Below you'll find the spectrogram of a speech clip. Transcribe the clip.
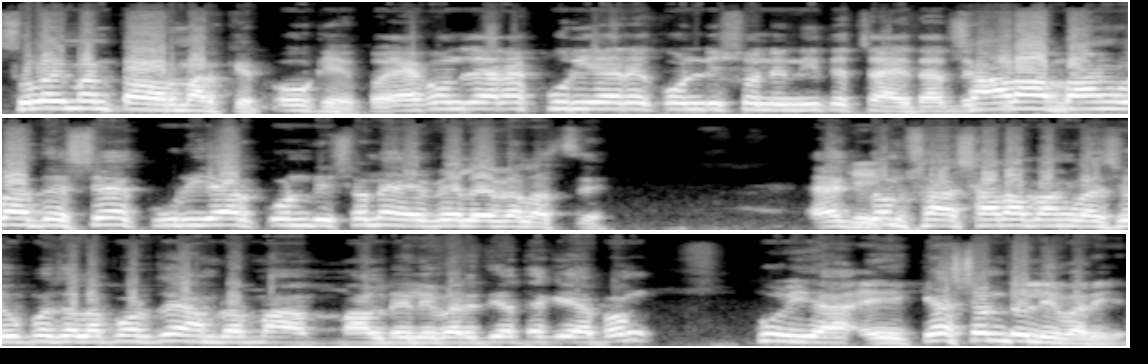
সুলাইমান টাওয়ার মার্কেট। ওকে তো এখন যারা কুরিয়ারের কন্ডিশনে নিতে চায় তাদের সারা বাংলাদেশে কুরিয়ার কন্ডিশনে অ্যাভেলেবেল আছে। একদম সারা বাংলাদেশে উপজেলা পর্যায়ে আমরা মাল ডেলিভারি দিয়ে থাকি এবং এই ক্যাশ অন ডেলিভারি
